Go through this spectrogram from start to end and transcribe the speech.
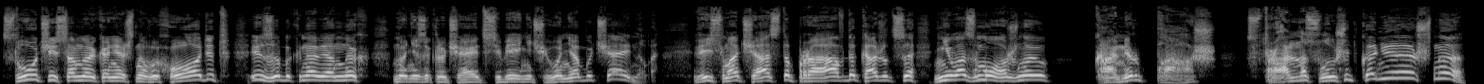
«Случай со мной, конечно, выходит из обыкновенных, но не заключает в себе ничего необычайного. Весьма часто правда кажется невозможную. Камерпаш! Странно слышать, конечно!»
